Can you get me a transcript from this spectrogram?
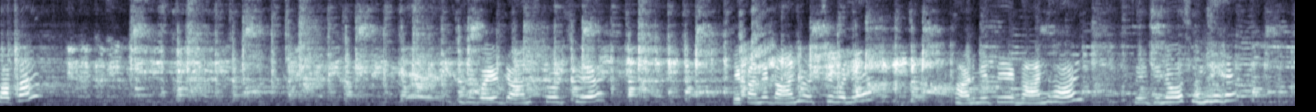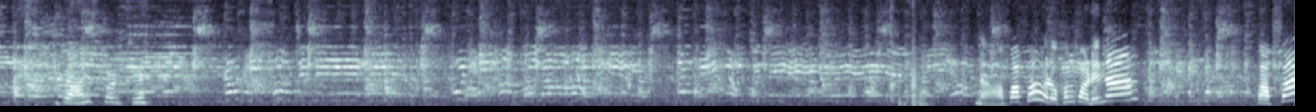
পাপা? দুবাইয়ে ডান্স করছে। এখানে গান হচ্ছে বলে। ফার্মেতে গান হয়, সেই জন্য ও শুনে ডান্স করছে। না পাপা, ওরকম করে না। পাপা!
